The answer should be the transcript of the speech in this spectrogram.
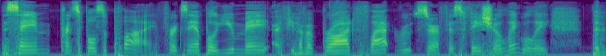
The same principles apply. For example, you may, if you have a broad, flat root surface faciolingually, the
